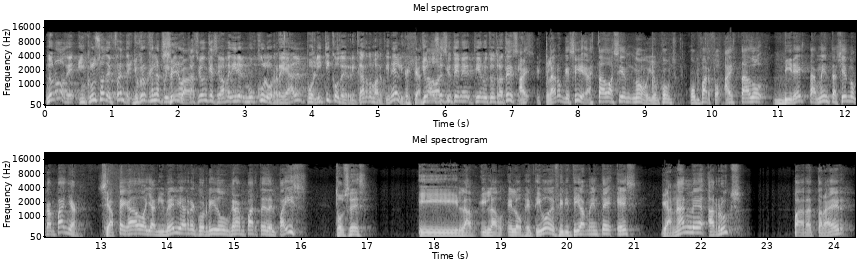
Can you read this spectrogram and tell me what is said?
No, no, de- incluso de frente. Yo creo que es la primera Sí, ocasión que se va a medir el músculo real político de Ricardo Martinelli. Es que ha yo no sé si tiene, tiene usted otra tesis. Claro que sí, ha estado haciendo, no, yo comparto, ha estado directamente haciendo campaña. Se ha pegado a Yanivel y ha recorrido gran parte del país. Entonces, y, la- y la- el objetivo definitivamente es ganarle a Rux para traer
